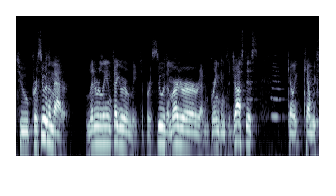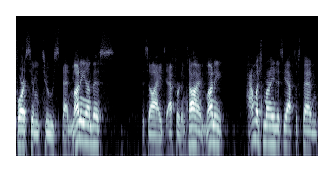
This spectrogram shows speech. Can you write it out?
to pursue the matter? literally and figuratively, to pursue the murderer and bring him to justice? Can we, can we force him to spend money on this, besides effort and time, money? How much money does he have to spend?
